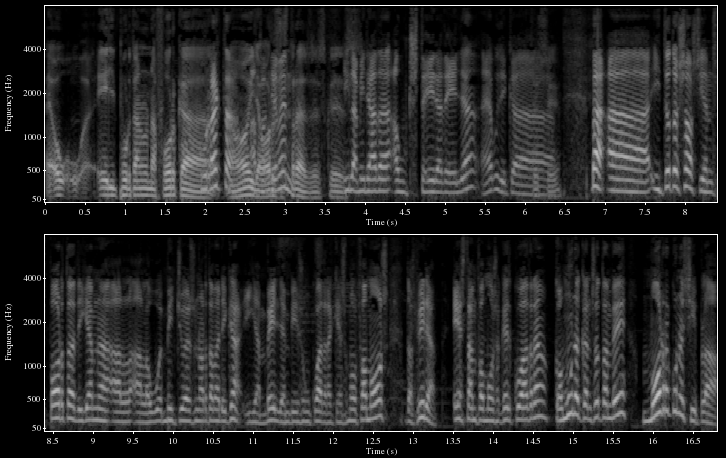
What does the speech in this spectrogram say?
Eh, Ell portant una forca, Correcte, no? I llavors, efectivament. ostres, és que és... I la mirada austera d'ella, eh? vull dir que... Sí, sí. Va, uh, i tot això, si ens porta, diguem-ne, al, a la mig oest nord-americà, i amb ell hem vist un quadre que és molt famós, doncs mira, és tan famós aquest quadre com una cançó també molt reconeixible.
